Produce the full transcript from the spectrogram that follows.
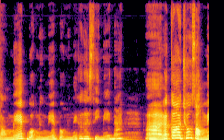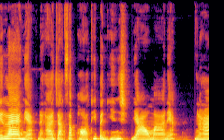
2เมตรบวก 1 เมตรบวก 1 เมตรก็คือ 4 เมตรนะอ่าแล้วก็ช่วง 2 เมตรแรกเนี่ยนะคะ จากซัพพอร์ตที่เป็นฮินช์ยาวมาเนี่ย นะคะ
